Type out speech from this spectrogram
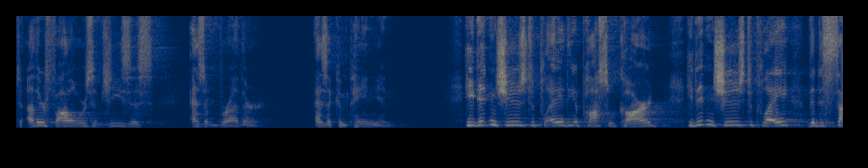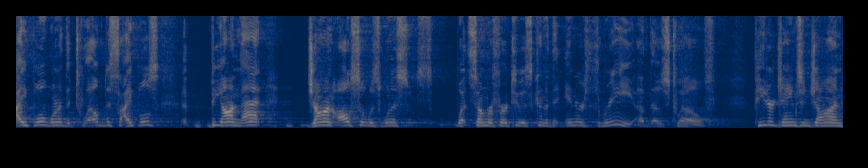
to other followers of Jesus as a brother, as a companion. He didn't choose to play the apostle card. He didn't choose to play the disciple, one of the 12 disciples. Beyond that, John also was one of what some refer to as kind of the inner three of those 12. Peter, James, and John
